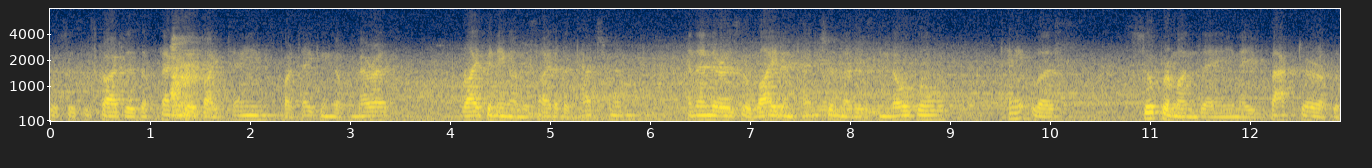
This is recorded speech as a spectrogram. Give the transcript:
which is described as affected by taint, partaking of merit, ripening on the side of attachment. And then there is the right intention that is noble, taintless, supramundane, a factor of the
